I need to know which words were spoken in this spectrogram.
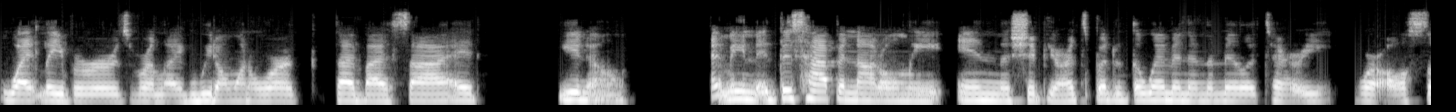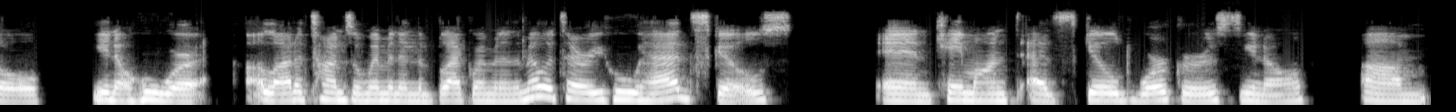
white laborers were like, "We don't want to work side by side." You know, I mean, this happened not only in the shipyards, but the women in the military were also, you know, who were a lot of times the women and the black women in the military who had skills and came on as skilled workers, you know, um,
